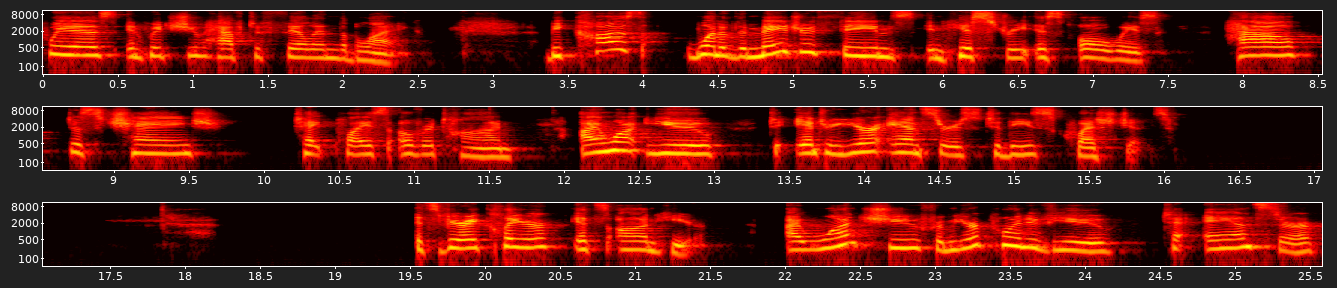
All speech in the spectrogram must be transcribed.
quiz in which you have to fill in the blank. Because one of the major themes in history is always how does change take place over time? I want you to enter your answers to these questions. It's very clear, it's on here. I want you, from your point of view, to answer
